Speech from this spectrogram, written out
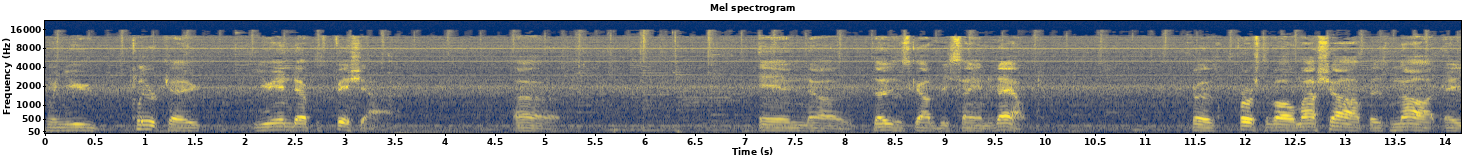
when you clear coat, you end up with fish eye. Uh, and uh, those has got to be sanded out. Because first of all, my shop is not a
